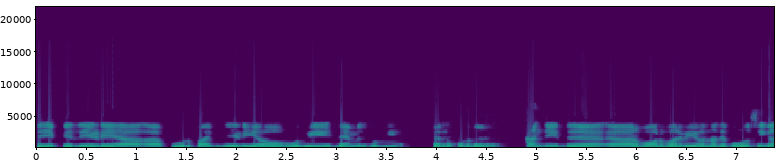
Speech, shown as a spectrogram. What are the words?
ਤੇ ਇੱਕ ਇਹਦੇ ਜਿਹੜੇ ਆ ਫੂਡ ਪਾਈਪ ਦੀ ਜਿਹੜੀ ਆ ਉਹ ਉਹ ਵੀ ਡੈਮੇਜ ਹੋ ਗਈ ਆ। ਤੈਨੂੰ ਫੁੱਟ ਦੇ ਰਹੇ? ਹਾਂਜੀ ਤੇ ਰਿਵਾਲਵਰ ਵੀ ਉਹਨਾਂ ਦੇ ਕੋਲ ਸੀਗਾ।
